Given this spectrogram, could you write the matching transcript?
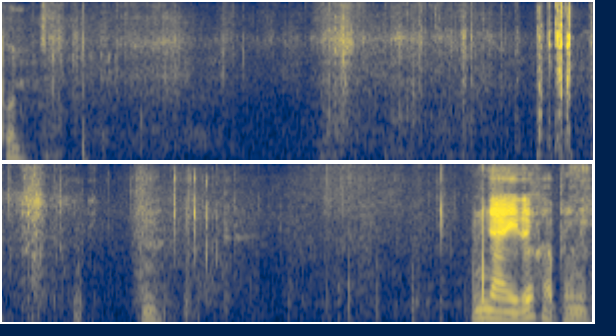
ฝนมันใหญ่เด้อครับทางนี้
